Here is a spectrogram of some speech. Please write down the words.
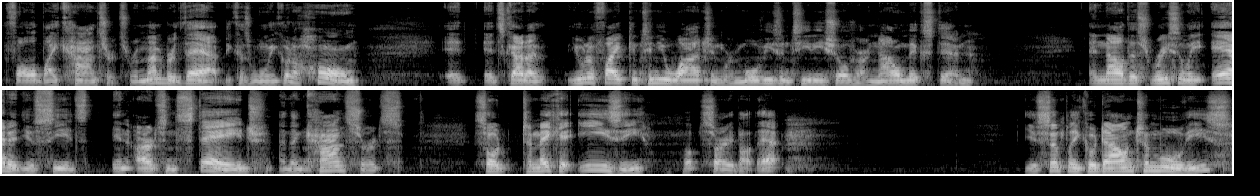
followed by concerts. Remember that because when we go to home, it, it's got a unified continue watching where movies and TV shows are now mixed in. And now this recently added, you see it's in arts and stage and then concerts. So to make it easy, oops, sorry about that. You simply go down to movies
